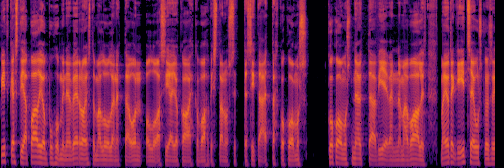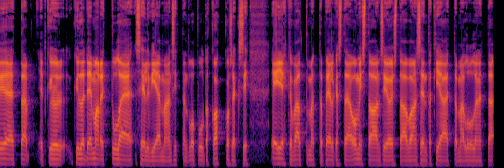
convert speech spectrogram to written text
pitkästi ja paljon puhuminen veroista mä luulen, että on ollut asia, joka on ehkä vahvistanut sitten sitä, että kokoomus kokoomus näyttää vievän nämä vaalit. Mä jotenkin itse uskon siihen, että, että kyllä, kyllä demarit tulee selviämään sitten lopulta kakkoseksi, ei ehkä välttämättä pelkästään omista ansioistaan, vaan sen takia, että mä luulen, että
